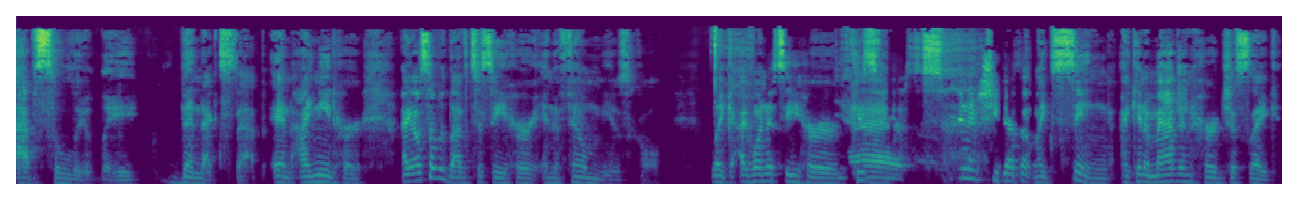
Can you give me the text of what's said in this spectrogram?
absolutely the next step. And I need her. I also would love to see her in a film musical. Like, I want to see her. Yes. even if she doesn't like sing, I can imagine her just like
